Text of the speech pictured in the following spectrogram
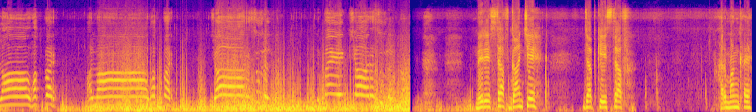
अल्लाह अकबर अल्लाह अकबर या रसूल अल्लाह या रसूल अल्लाह मेरे इस तरफ़ गांचे, जबकि इस तरफ़ खरमंग है।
